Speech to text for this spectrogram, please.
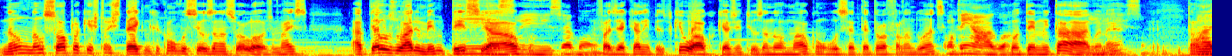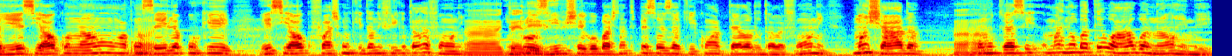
não, não só para questões técnicas como você usa na sua loja, mas até o usuário mesmo ter esse isso, álcool, Isso, é bom. fazer aquela limpeza. Porque o álcool que a gente usa normal, como você até estava falando antes, Contém água. contém muita água, né? Isso. Então, Aí esse álcool não aconselha porque esse álcool faz com que danifique o telefone. ah, entendi. Inclusive, chegou bastante pessoas aqui com a tela do telefone manchada, Aham. como tivesse. Mas não bateu água, não, Renê.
